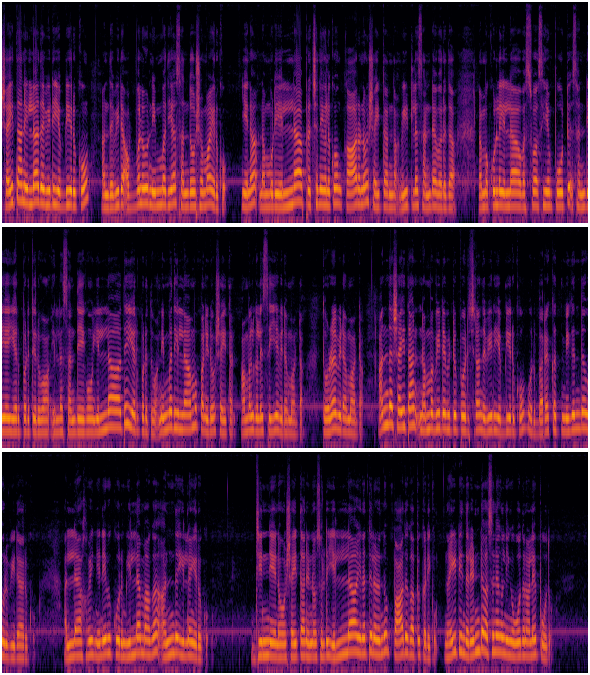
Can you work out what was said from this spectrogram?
ஷைத்தான் இல்லாத வீடு எப்படி இருக்கும்? அந்த வீடு அவ்வளோ நிம்மதியாக சந்தோஷமாக இருக்கும். ஏன்னா நம்முடைய எல்லா பிரச்சனைகளுக்கும் காரணம் ஷைத்தான் தான். வீட்டில் சண்டை வருதா? நமக்குள்ளே எல்லா வசுவாசியும் போட்டு சண்டையை ஏற்படுத்திடுவான். எல்லா சந்தேகம் எல்லாத்தையும் ஏற்படுத்துவான். நிம்மதி இல்லாமல் பண்ணிடும் ஷைத்தான். அமல்களை செய்ய விட மாட்டான். தொழ விட மாட்டான். அந்த ஷைத்தான் நம்ம வீட்டை விட்டு போயிடுச்சுன்னா அந்த வீடு எப்படி இருக்கும்? ஒரு பரக்கத் மிகுந்த ஒரு வீடாக இருக்கும். அல்லாகவே நினைவு கூறும் இல்லமாக அந்த இல்லம் இருக்கும். ஜின்னேனோ ஷைத்தானேனோ சொல்லிட்டு எல்லா இனத்திலிருந்தும் பாதுகாப்பு கிடைக்கும். நைட்டு இந்த ரெண்டு வசனங்கள் நீங்கள் ஓதுனாலே போதும்.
